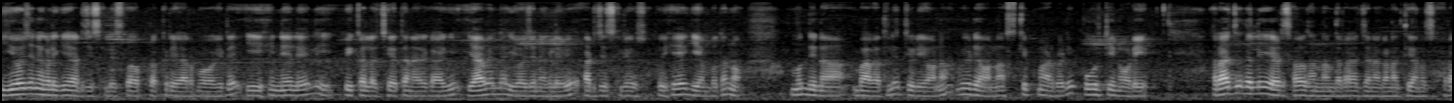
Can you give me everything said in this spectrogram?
ಯೋಜನೆಗಳಿಗೆ ಅರ್ಜಿ ಸಲ್ಲಿಸುವ ಪ್ರಕ್ರಿಯೆ ಆರಂಭವಾಗಿದೆ. ಈ ಹಿನ್ನೆಲೆಯಲ್ಲಿ ವಿಕಲಚೇತನರಿಗಾಗಿ ಯಾವೆಲ್ಲ ಯೋಜನೆಗಳಿವೆ, ಅರ್ಜಿ ಸಲ್ಲಿಸುವುದು ಹೇಗೆ ಎಂಬುದನ್ನು ಮುಂದಿನ ಭಾಗದಲ್ಲಿ ತಿಳಿಯೋಣ. ವಿಡಿಯೋವನ್ನು ಸ್ಕಿಪ್ ಮಾಡಬೇಡಿ, ಪೂರ್ತಿ ನೋಡಿ. ರಾಜ್ಯದಲ್ಲಿ ಎರಡು ಸಾವಿರದ ಹನ್ನೊಂದರ ಜನಗಣತಿ ಅನುಸಾರ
